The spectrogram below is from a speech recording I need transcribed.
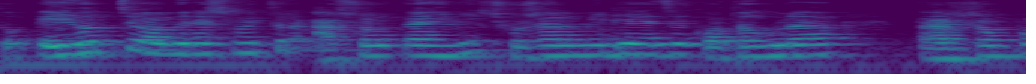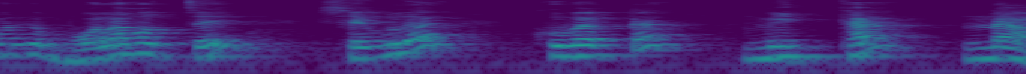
তো এই হচ্ছে অবিনাশ মিত্র আসল কাহিনী। সোশ্যাল মিডিয়ায় যে কথাগুলা তার সম্পর্কে বলা হচ্ছে, সেগুলা খুব একটা মিথ্যা না।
